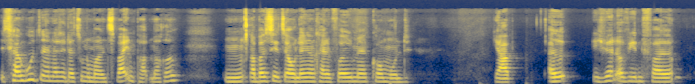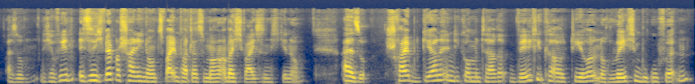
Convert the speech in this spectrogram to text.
es kann gut sein, dass ich dazu nochmal einen zweiten Part mache. Mhm, aber es ist jetzt ja auch länger keine Folge mehr kommen und ja, also ich werde auf jeden Fall, also nicht auf jeden Fall, also ich werde wahrscheinlich noch einen zweiten Part dazu machen, aber ich weiß es nicht genau. Also schreibt gerne in die Kommentare, welche Charaktere noch welchen Beruf hätten.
